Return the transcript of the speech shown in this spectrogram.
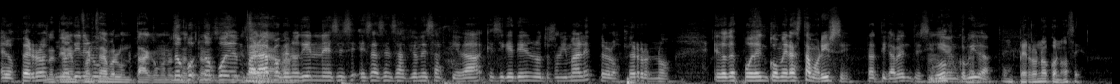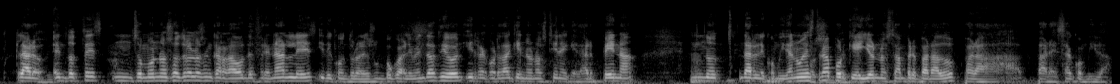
los perros No no, tienen fuerza de voluntad como no, nosotros. pu- no pueden parar porque no tienen ese- esa sensación de saciedad que sí que tienen otros animales, pero los perros no. Entonces pueden comer hasta morirse, prácticamente, si tienen comida. Un perro no conoce. Claro, entonces mm, somos nosotros los encargados de frenarles y de controlarles un poco la alimentación y recordar que no nos tiene que dar pena no darle comida nuestra porque ellos no están preparados para, para esa comida.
